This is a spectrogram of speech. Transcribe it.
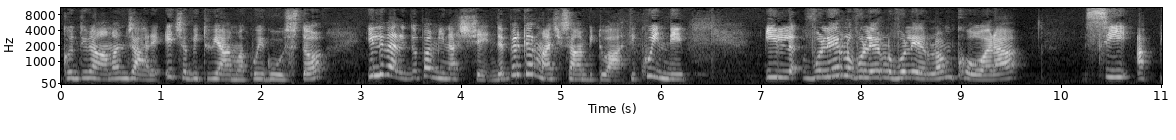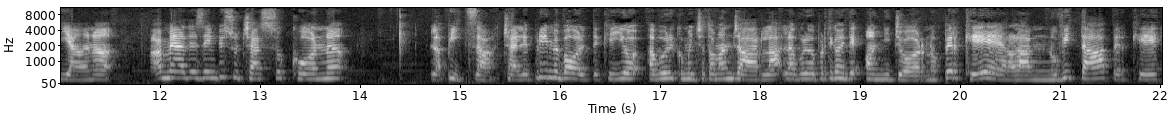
continuiamo a mangiare e ci abituiamo a quel gusto, il livello di dopamina scende perché ormai ci siamo abituati, quindi il volerlo, volerlo, volerlo ancora si appiana a me ad esempio è successo con la pizza, cioè le prime volte che io avevo ricominciato a mangiarla la volevo praticamente ogni giorno perché era la novità, perché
